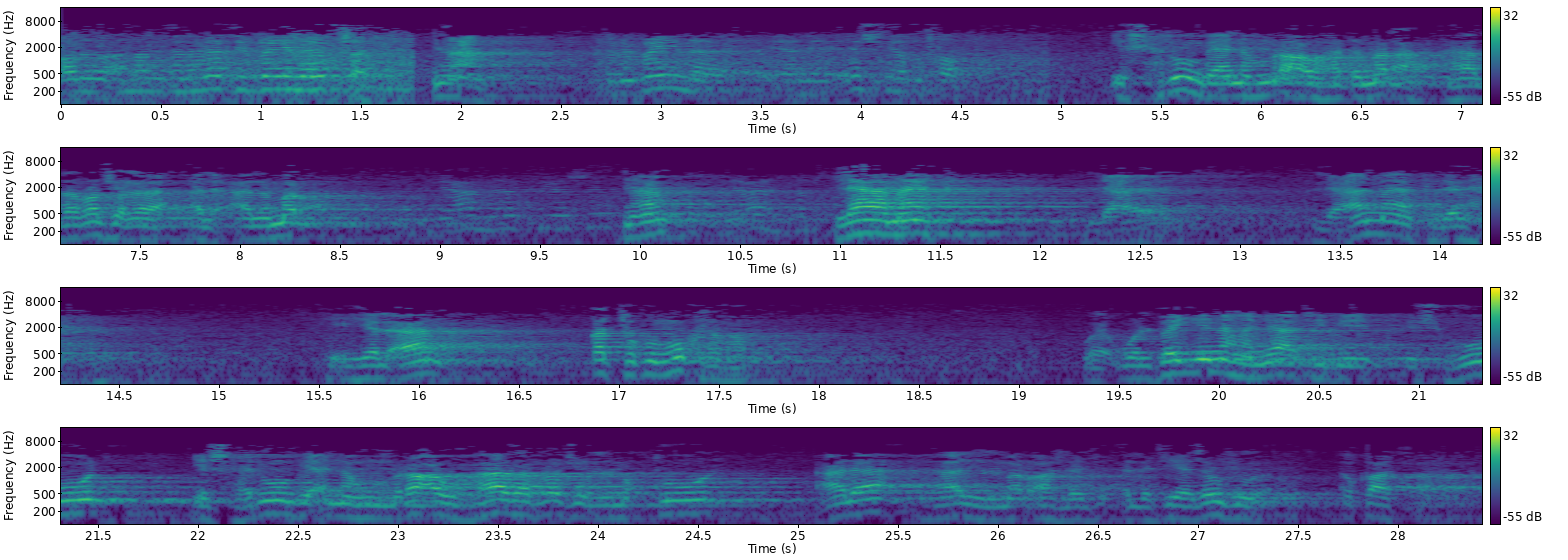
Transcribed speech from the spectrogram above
قالوا أن مثلا يأتي بين يقتل نعم. ببين يعني إيش هي بالضبط؟ يشهدون بأنهم رأوا هذا المرأة هذا الرجل على المرأة. نعم. لا ما لا لعان ما هي الآن قد تكون مكرهة. والبينة أن يأتي بشهود يشهدون بأنهم رأوا هذا الرجل المقتول على هذه المرأة التي هي زوج القاتل.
